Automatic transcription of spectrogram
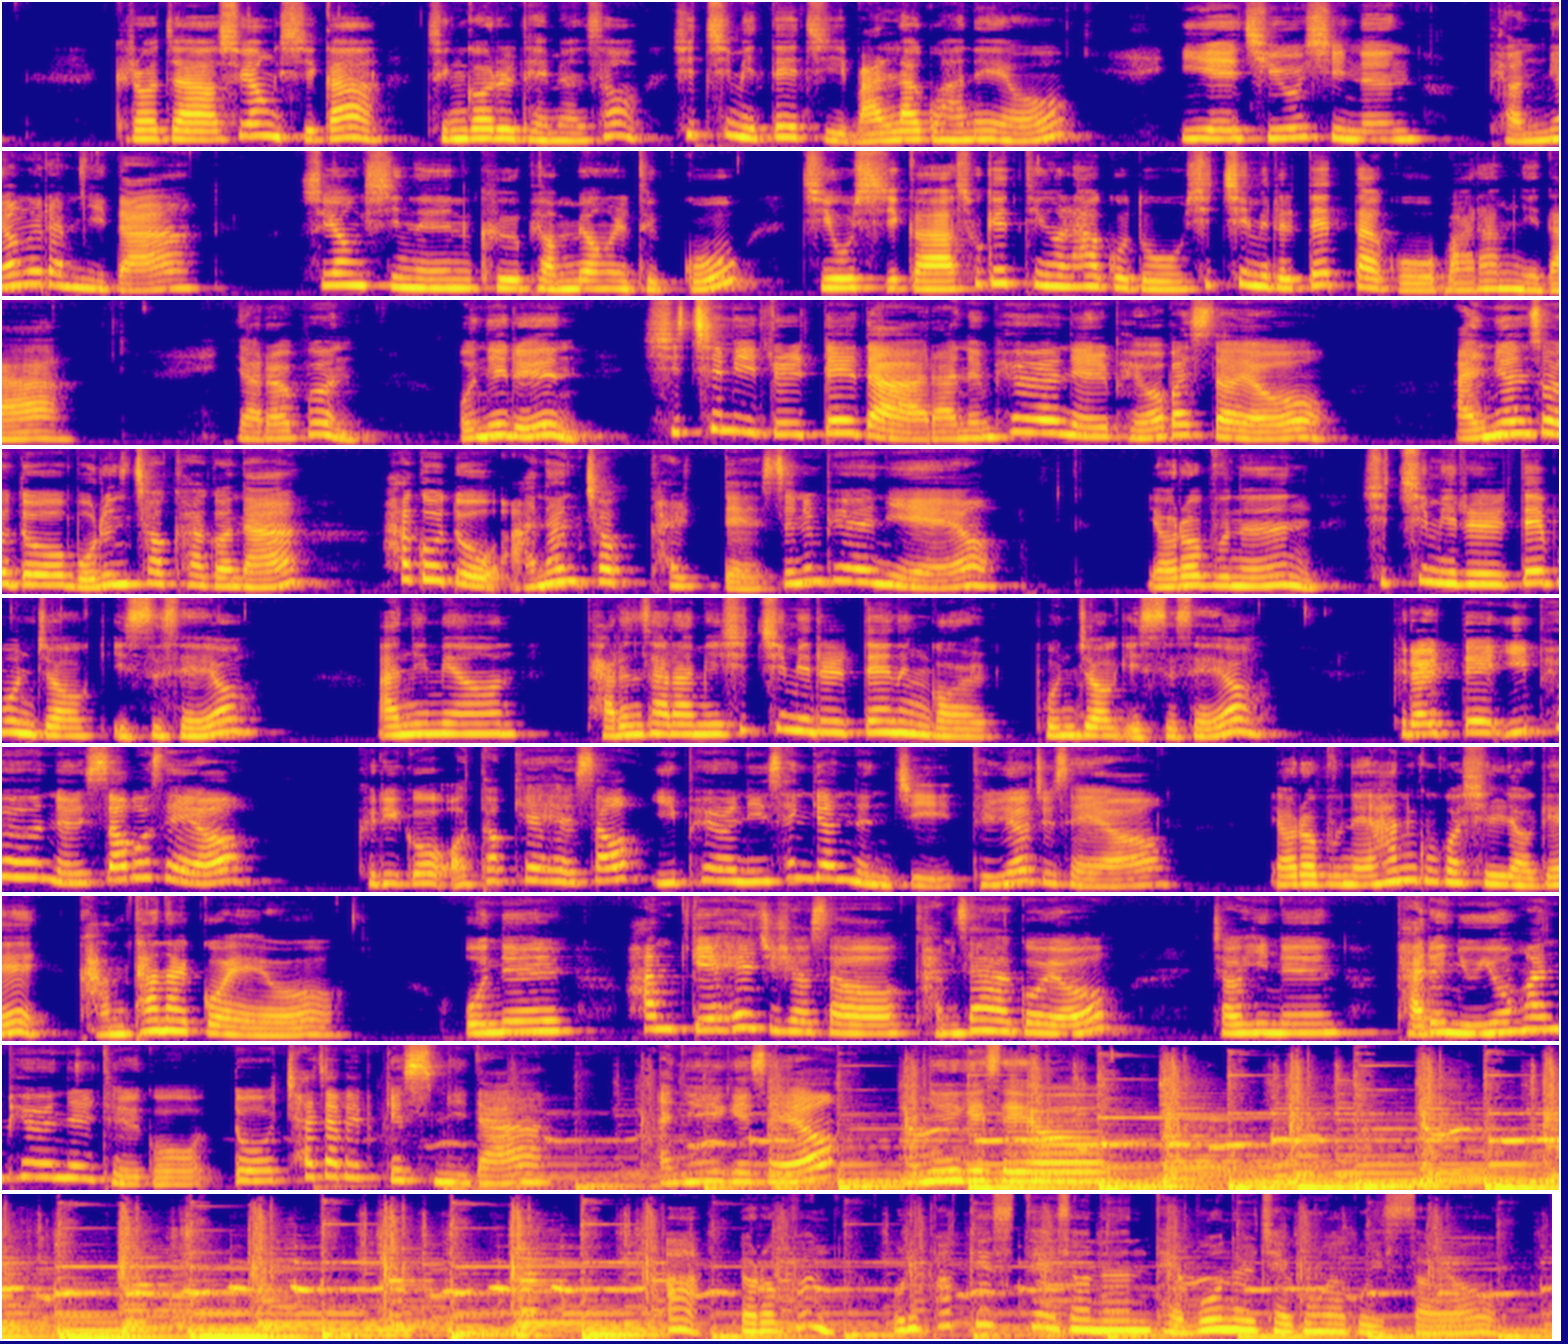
그러자 수영 씨가 증거를 대면서 시침이 떼지 말라고 하네요. 이에 지호 씨는 변명을 합니다. 수영 씨는 그 변명을 듣고 지호 씨가 소개팅을 하고도 시치미를 뗐다고 말합니다. 여러분, 오늘은 시치미를 떼다 라는 표현을 배워봤어요. 알면서도 모른 척 하거나 하고도 안 한 척 할 때 쓰는 표현이에요. 여러분은 시치미를 떼본 적 있으세요? 아니면 다른 사람이 시치미를 떼는 걸 본 적 있으세요? 그럴 때 이 표현을 써보세요. 그리고 어떻게 해서 이 표현이 생겼는지 들려주세요. 여러분의 한국어 실력에 감탄할 거예요. 오늘 함께 해주셔서 감사하고요. 저희는 다른 유용한 표현을 들고 또 찾아뵙겠습니다. 안녕히 계세요. 안녕히 계세요. 아, 여러분, 우리 팟캐스트에서는 대본을 제공하고 있어요.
